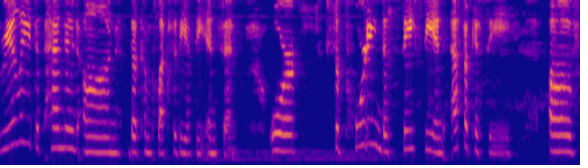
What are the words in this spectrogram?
really depended on the complexity of the infant or supporting the safety and efficacy of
